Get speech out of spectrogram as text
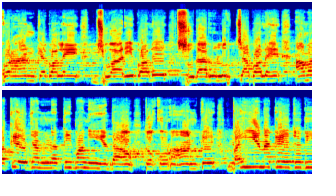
কোরআনকে বলে, জুয়ারি বলে সুদারুল উচ্চা বলে, আমাকে জান্নাতি বানিয়ে দাও, তো কোরআনকে বাইয়েনাকে যদি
